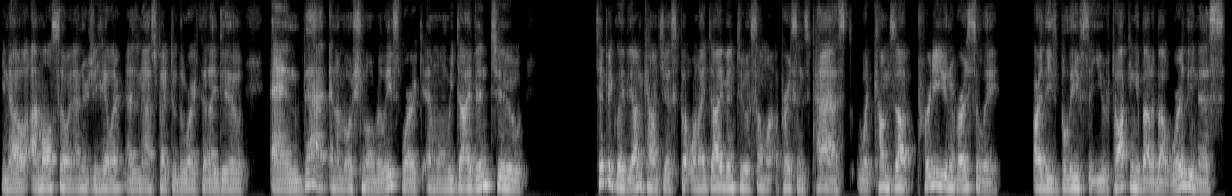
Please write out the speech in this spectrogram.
you know i'm also an energy healer as an aspect of the work that i do and that and emotional release work. And when we dive into typically the unconscious but when i dive into a someone a person's past what comes up pretty universally are these beliefs that you were talking about about worthiness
